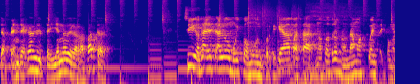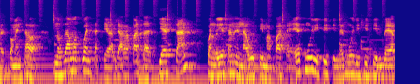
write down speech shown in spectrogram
te apendejas y te llenas de garrapatas. Sí, o sea, es algo muy común, porque ¿qué va a pasar? Nosotros nos damos cuenta, y como les comentaba, nos damos cuenta que las garrapatas ya están cuando ya están en la última fase. Es muy difícil, es muy difícil ver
